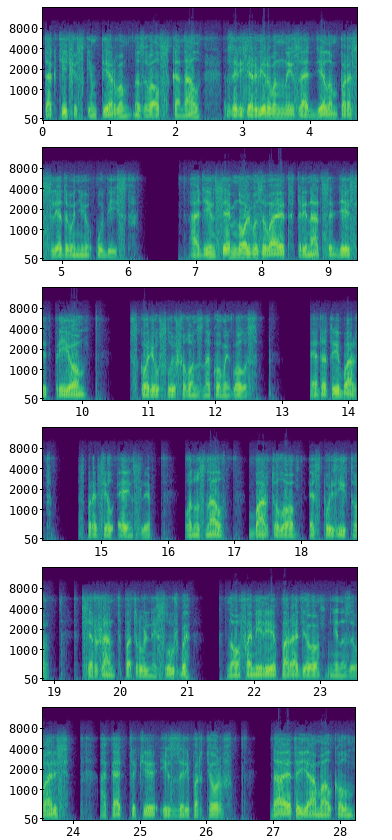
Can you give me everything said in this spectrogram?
Тактическим первым назывался канал, зарезервированный за отделом по расследованию убийств. 170 вызывает 1310. Прием. Вскоре услышал он знакомый голос. «Это ты, Барт?» — спросил Эйнсли. Он узнал Бартоло Эспозито, сержант патрульной службы, но фамилии по радио не назывались, опять-таки из-за репортеров. «Да, это я, Малкольм.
